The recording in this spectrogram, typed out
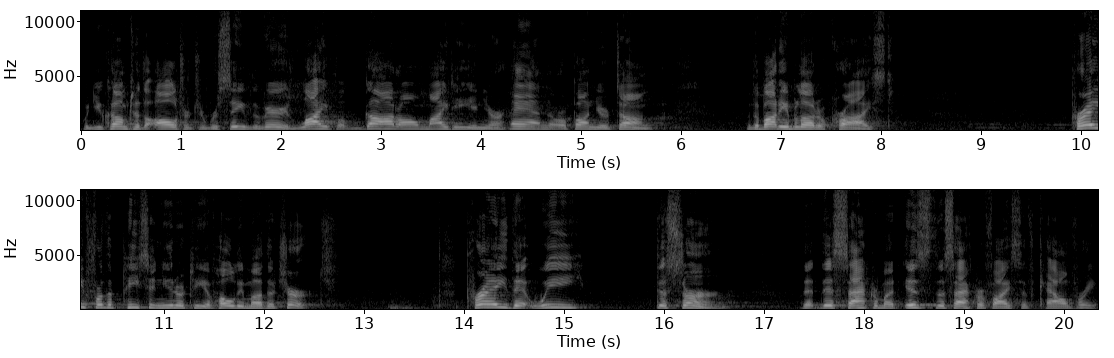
when you come to the altar to receive the very life of God Almighty in your hand or upon your tongue, the body and blood of Christ, Pray for the peace and unity of Holy Mother Church. Pray that we discern that this sacrament is the sacrifice of Calvary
